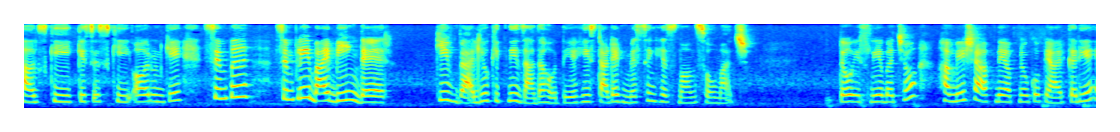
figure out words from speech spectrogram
हग्स की किसेस की और उनके simple simply by being there की वैल्यू कितनी ज़्यादा होती है। He started missing his mom so much तो इसलिए बच्चों, हमेशा अपने अपनों को प्यार करिए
